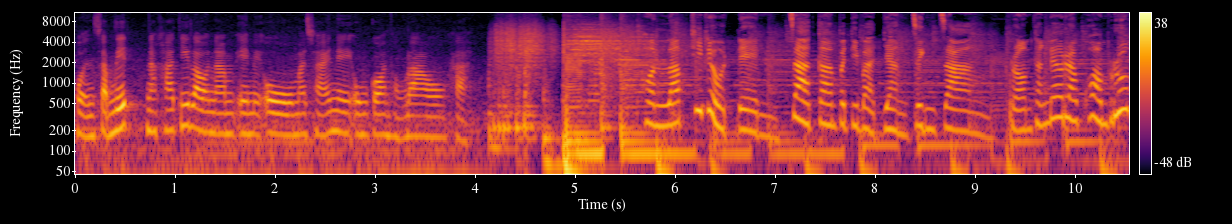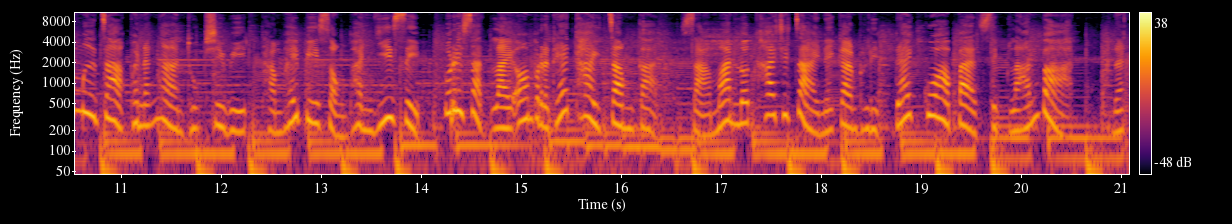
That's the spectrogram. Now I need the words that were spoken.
ผลสำลิดนะคะที่เรานำ MAO มาใช้ในองค์กรของเราค่ะ ลลัพธ์ที่โดดเด่น จากการปฏิบัติอย่างจริงจัง พร้อมทั้งได้รับความร่วมมือจากพนักงานทุกชีวิตทำให้ปี 2020 บริษัทไลออนประเทศไทยจำกัด สามารถลดค่าใช้จ่ายในการผลิตได้กว่า 80 ล้านบาทพนัก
